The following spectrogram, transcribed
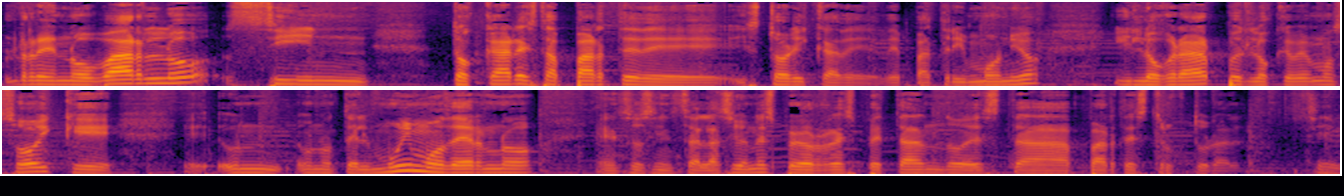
renovarlo sin tocar esta parte de, histórica de, patrimonio y lograr pues lo que vemos hoy, que eh, un, un, hotel muy moderno en sus instalaciones, pero respetando esta parte estructural? Sí,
